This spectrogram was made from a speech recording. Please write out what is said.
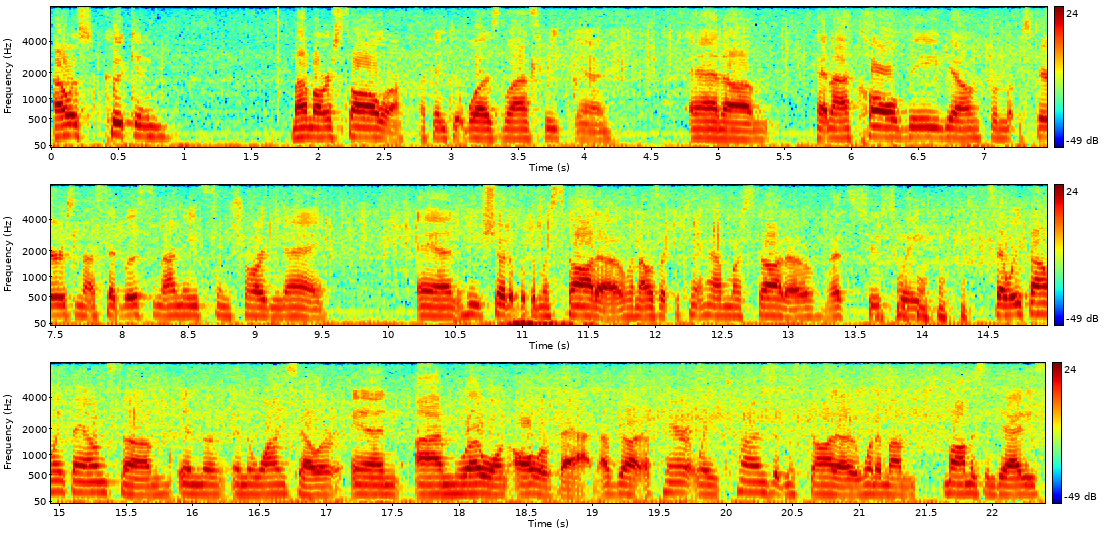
I was cooking my marsala, I think it was last weekend, and um, and I called Dee down from upstairs and I said, "Listen, I need some Chardonnay." And he showed up with the Moscato, and I was like, "You can't have Moscato. That's too sweet." so we finally found some in the in the wine cellar, and I'm low on all of that. I've got apparently tons of Moscato. One of my mamas and daddies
